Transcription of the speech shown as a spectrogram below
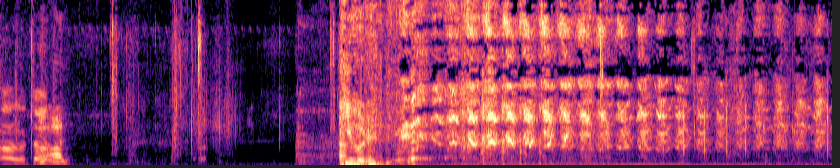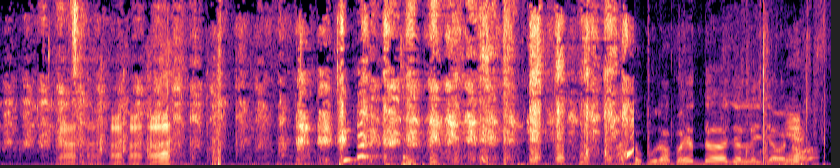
હાલો ચાલો. હાલ. હા હા હા હા આ તો ભૂરા ભાઈ જ દસ હજાર લઈ જવાનો હે?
